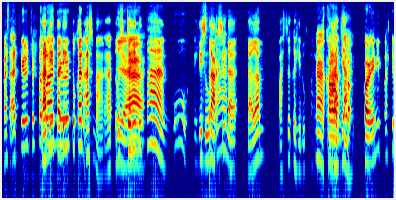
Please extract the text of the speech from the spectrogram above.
Mas Acil cepet tadi lanjut. tadi itu kan asmara terus Iya. kehidupan uh distraksi kehidupan. da- dalam fase kehidupan Nah, kalau aja kalau- ini pasti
